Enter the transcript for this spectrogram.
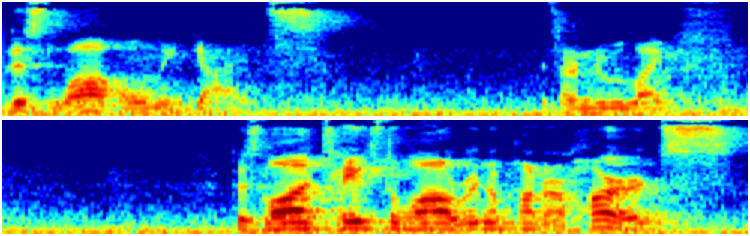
This law only guides. It's our new life. This law takes the law written upon our hearts,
